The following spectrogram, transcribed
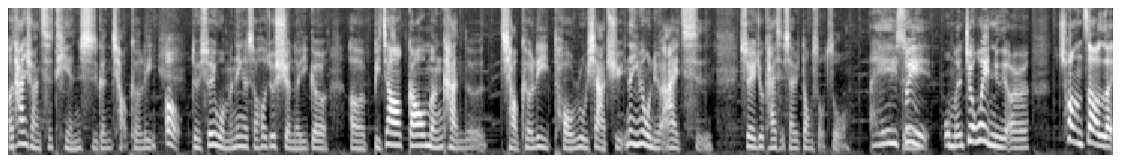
呃，他很喜欢吃甜食跟巧克力哦，oh. 对，所以我们那个时候就选了一个呃比较高门槛的巧克力投入下去。那因为我女儿爱吃，所以就开始下去动手做。哎，所以我们就为女儿创造了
